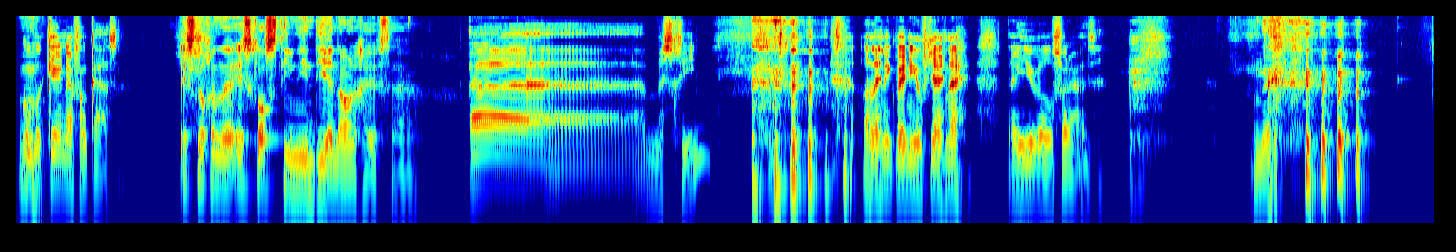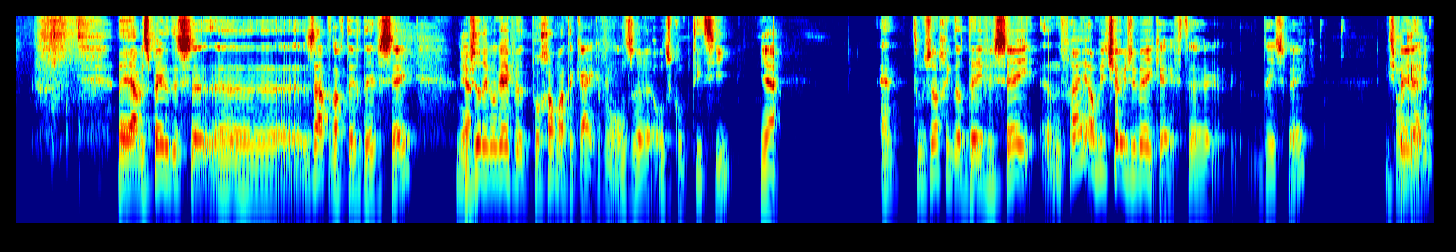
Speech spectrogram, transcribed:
kom Oeh. een keer naar Vocasa. Is er nog een uh, eerste klasse team die een dia nodig heeft? eh? Eh, misschien. Alleen ik weet niet of jij naar, naar hier wil verhuizen. Nee. Nou ja, we spelen dus eh, eh, zaterdag tegen DVC. Ja. Nu zat ik ook even het programma te kijken van onze, onze competitie. Ja. En toen zag ik dat DVC een vrij ambitieuze week heeft eh, deze week. Die spelen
